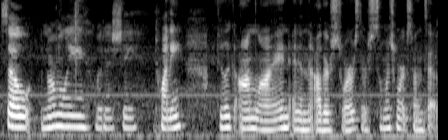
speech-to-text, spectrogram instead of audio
So normally, what is she? 20 I feel like online and in the other stores, they're so much more expensive.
